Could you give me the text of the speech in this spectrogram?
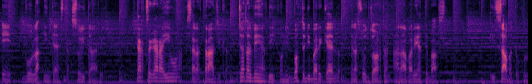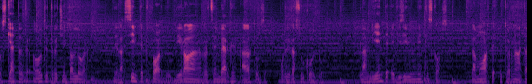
e vola in testa solitario. Terza gara a Imola sarà tragica, già dal venerdì con il botto di Barrichello e la sua Jordan alla variante bassa. Il sabato con lo schianto a oltre 300 all'ora della Simtech Ford di Roland Ratzenberger alla Tosa morirà sul colpo. L'ambiente è visibilmente scosso. La morte è tornata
